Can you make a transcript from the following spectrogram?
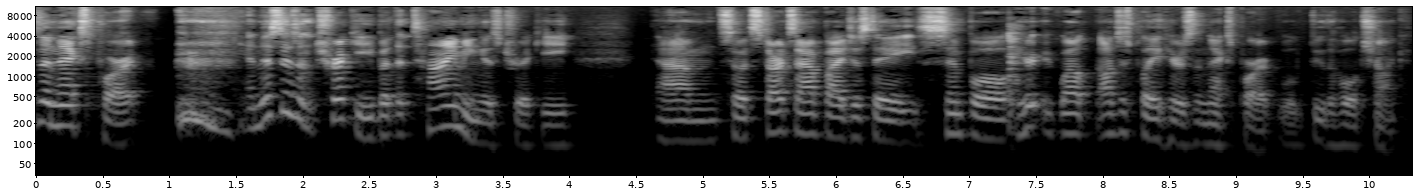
Here's the next part. and this isn't tricky, but the timing is tricky. Um, so it starts out by just a simple. Here, well, I'll just play. Here's the next part. We'll do the whole chunk.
